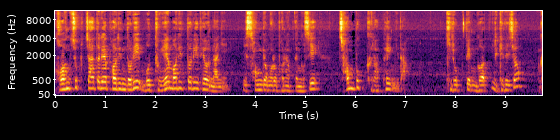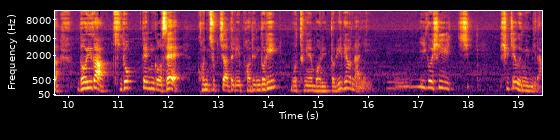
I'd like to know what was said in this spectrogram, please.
건축자들의 버린 돌이 모퉁이의 머릿돌이 되었나니 이 성경으로 번역된 것이 전부 그라페입니다. 기록된 것 이렇게 되죠? 그러니까 너희가 기록된 것에 건축자들이 버린 돌이 모퉁이의 머릿돌이 되었나니 이것이 실제 의미입니다.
